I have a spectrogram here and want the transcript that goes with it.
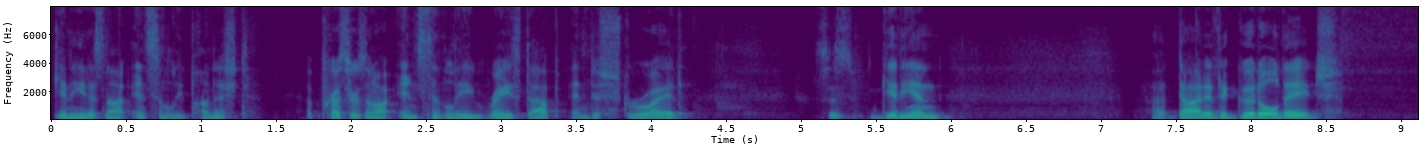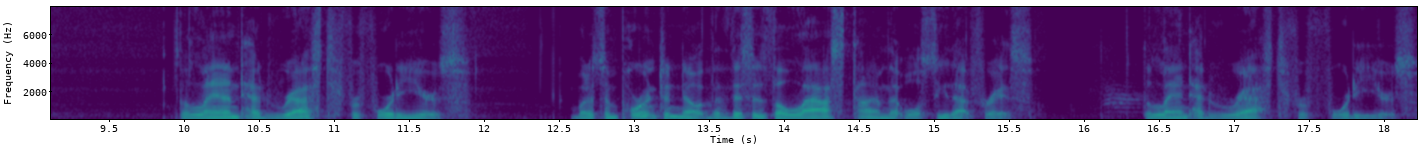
Gideon is not instantly punished. Oppressors are not instantly raised up and destroyed. It says Gideon uh, died at a good old age. The land had rest for 40 years. But it's important to note that this is the last time that we'll see that phrase. The land had rest for 40 years.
